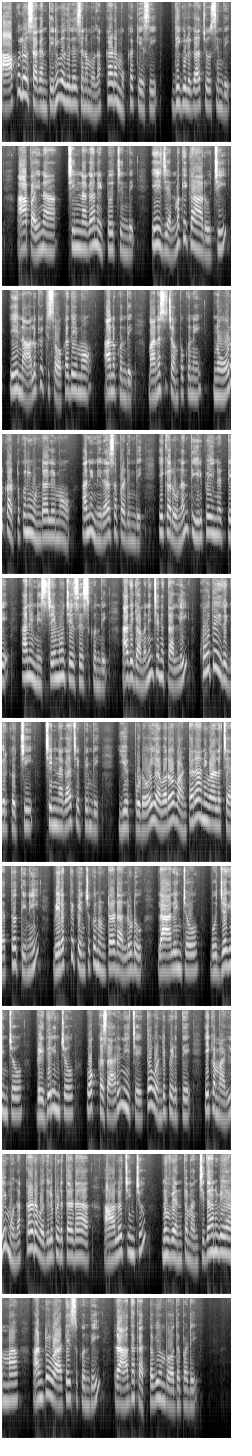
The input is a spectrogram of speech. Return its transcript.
ఆకులో సగం తిని వదిలేసిన మునక్కాడ ముక్కకేసి దిగులుగా చూసింది. ఆ పైన చిన్నగా నిట్టూర్చింది. ఈ జన్మకి ఆ రుచి ఈ నాలుకకి సోకదేమో అనుకుంది. మనసు చంపుకుని నోరు కట్టుకుని ఉండాలేమో అని నిరాశపడింది. ఇక రుణం తీరిపోయినట్టే అని నిశ్చయమూ చేసేసుకుంది. అది గమనించిన తల్లి కూతురి దగ్గరికి వచ్చి చిన్నగా చెప్పింది. ఎప్పుడో ఎవరో వంటరాని వాళ్ళ చేత్తో తిని విరక్తి పెంచుకుని ఉంటాడు అల్లుడు. లాలించో బుజ్జగించో బెదిరించో ఒక్కసారి నీ చేత్తో వండి పెడితే ఇక మళ్ళీ మునక్కాడ వదిలిపెడతాడా ఆలోచించు. నువ్వెంత మంచిదానివే అమ్మా అంటూ వాటేసుకుంది రాధ కర్తవ్యం బోధపడి.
